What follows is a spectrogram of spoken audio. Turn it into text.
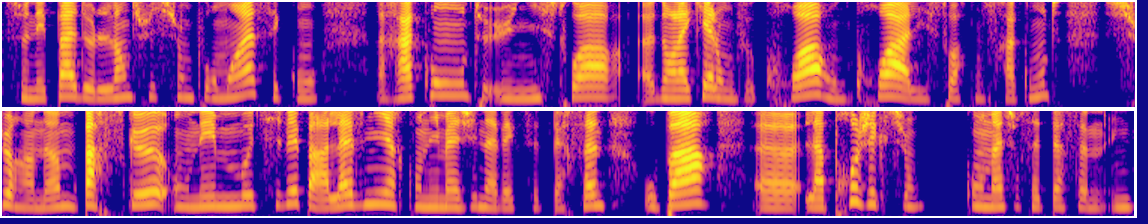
Ce n'est pas de l'intuition pour moi, c'est qu'on raconte une histoire euh, dans laquelle on veut croire, on croit à l'histoire qu'on se raconte sur un homme parce que on est motivé par l'avenir qu'on imagine avec cette personne ou par euh, la projection qu'on a sur cette personne.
